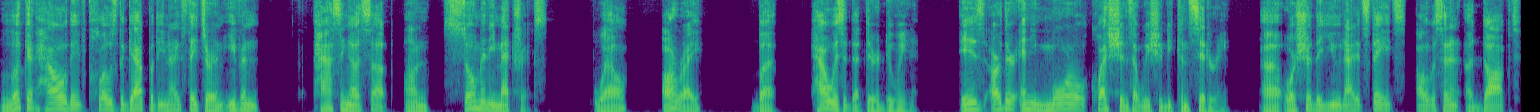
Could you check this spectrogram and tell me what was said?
Look at how they've closed the gap with the United States or even passing us up on so many metrics. Well, all right, but how is it that they're doing it? is are there any moral questions that we should be considering? Uh, or should the United States all of a sudden adopt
